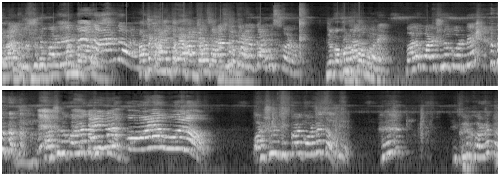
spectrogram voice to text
আর আর দুষ্টুমি দুষ্টুমি করব না। কান না, আচ্ছা কান হাত ধরে প্রমিস করো যে কখনো করব না। বলো পড়াশোনা করবে। পড়াশোনা করবে তো ঠিক করে? বলো পড়াশোনা ঠিক করে করবে তো? হ্যাঁ? ঠিক করে করবে তো?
